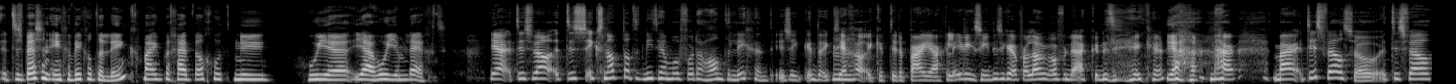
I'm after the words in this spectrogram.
het is best een ingewikkelde link, maar ik begrijp wel goed nu hoe je, ja, hoe je hem legt. Ja, het is wel. Het is, ik snap dat het niet helemaal voor de hand liggend is. Ik, ik zeg al, ik heb dit een paar jaar geleden gezien, dus ik heb er lang over na kunnen denken. Ja, Maar, maar het is wel zo. Het is wel.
